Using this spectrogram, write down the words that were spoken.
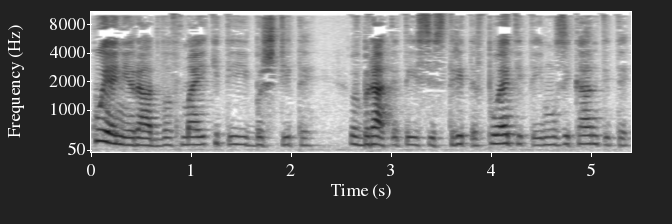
Кое ни радва в майките и бащите, в братята и сестрите, в поетите и музикантите?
